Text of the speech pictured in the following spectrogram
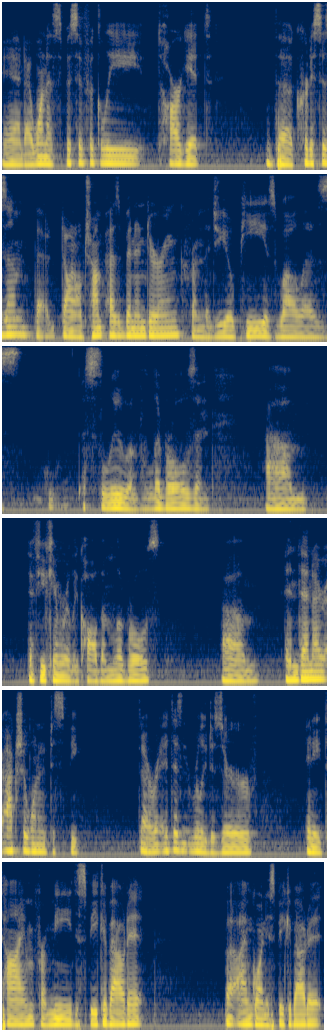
and I want to specifically target the criticism that Donald Trump has been enduring from the GOP as well as a slew of liberals and um, if you can really call them liberals. Um, and then I actually wanted to speak. It doesn't really deserve any time for me to speak about it, but I'm going to speak about it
